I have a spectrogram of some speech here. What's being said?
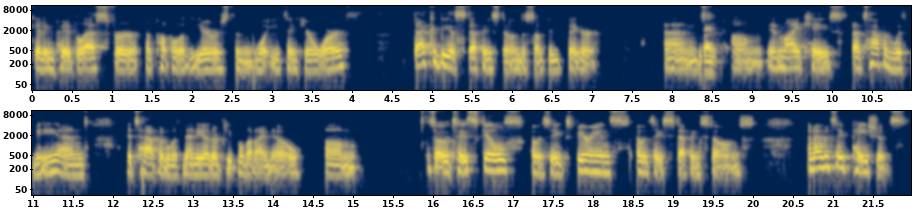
getting paid less for a couple of years than what you think you're worth, that could be a stepping stone to something bigger. And right. um, in my case, that's happened with me, and it's happened with many other people that I know. Um, so I would say skills, I would say experience, I would say stepping stones, and I would say patience.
